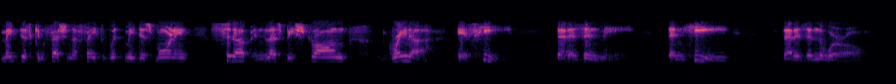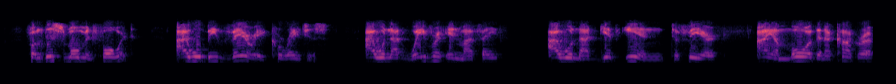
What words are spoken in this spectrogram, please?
Make this confession of faith with me this morning. Sit up and let's be strong. Greater is He that is in me than He that is in the world. From this moment forward, I will be very courageous. I will not waver in my faith. I will not give in to fear. I am more than a conqueror,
